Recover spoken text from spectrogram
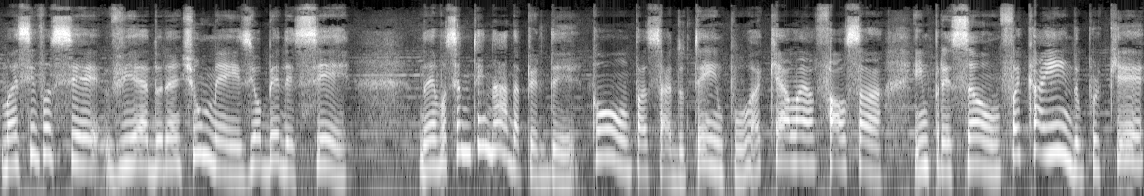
mas se você vier durante um mês e obedecer, né, você não tem nada a perder. Com o passar do tempo, aquela falsa impressão foi caindo, porque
